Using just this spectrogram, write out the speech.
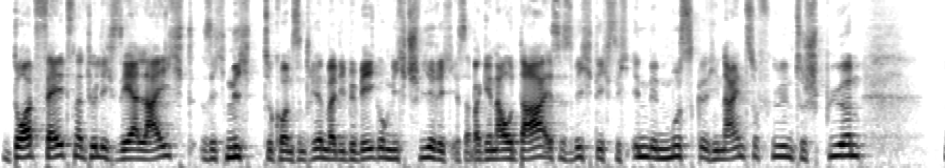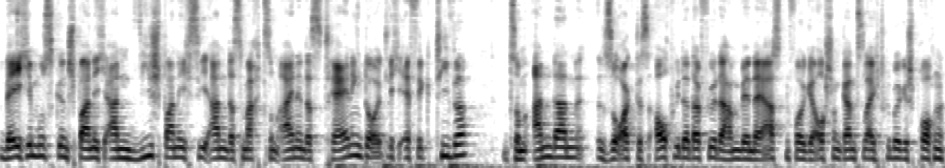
Dort fällt es natürlich sehr leicht, sich nicht zu konzentrieren, weil die Bewegung nicht schwierig ist. Aber genau da ist es wichtig, sich in den Muskel hineinzufühlen, zu spüren, welche Muskeln spanne ich an, wie spanne ich sie an. Das macht zum einen das Training deutlich effektiver. Zum anderen sorgt es auch wieder dafür, da haben wir in der ersten Folge auch schon ganz leicht drüber gesprochen,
